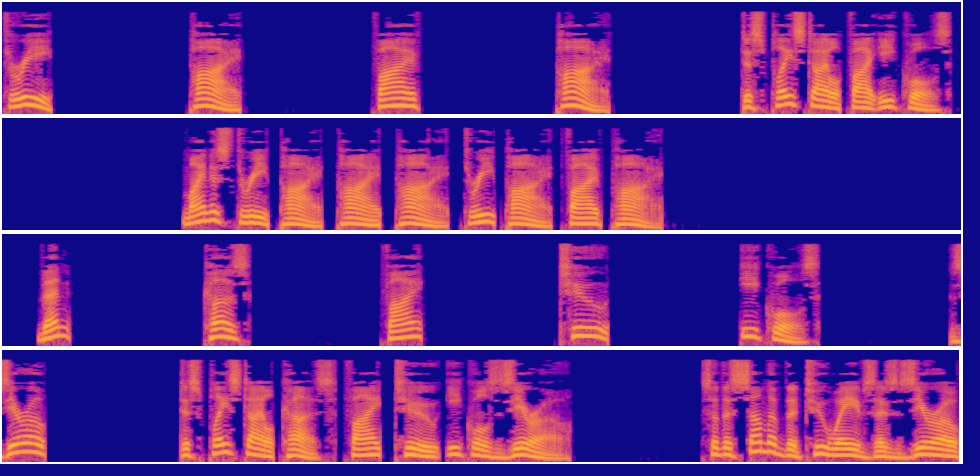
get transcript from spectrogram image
3 pi 5 pi. Display style phi equals minus 3 pi pi pi 3 pi 5 pi then cos phi 2 equals 0 display style cos phi 2 equals 0 so the sum of the two waves is 0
